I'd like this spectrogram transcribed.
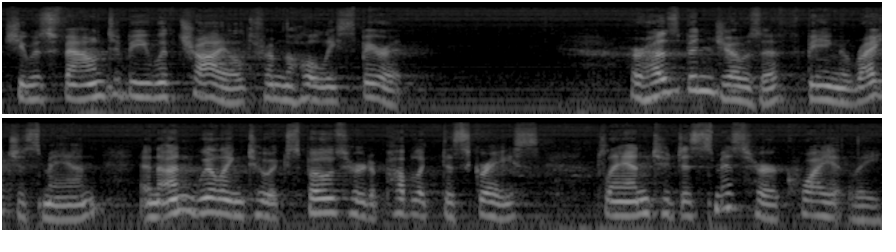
she was found to be with child from the Holy Spirit. Her husband Joseph, being a righteous man and unwilling to expose her to public disgrace, planned to dismiss her quietly.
